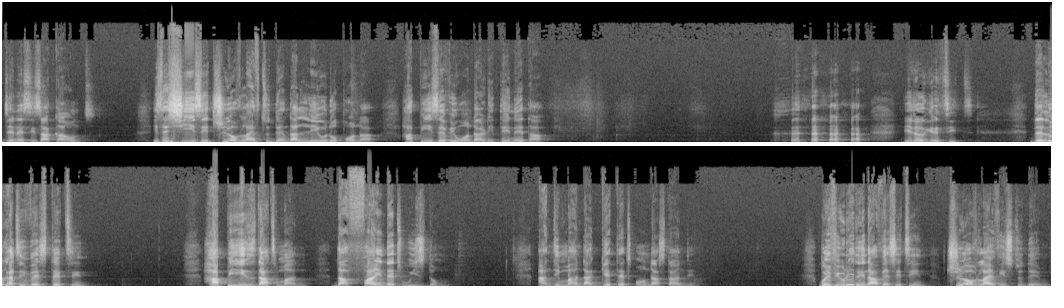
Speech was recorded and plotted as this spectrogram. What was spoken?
Genesis account. He says, She is a tree of life to them that lay hold upon her. Happy is everyone that retaineth her. you don't get it. Then look at it, verse 13. Happy is that man that findeth wisdom, and the man that getteth understanding. But if you read in that verse 18, tree of life is to them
